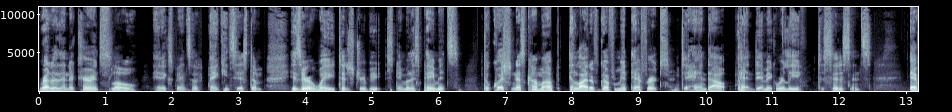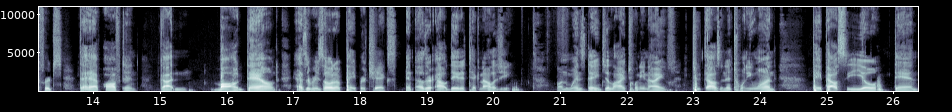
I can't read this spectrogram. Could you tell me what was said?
rather than the current slow and expensive banking system. Is there a way to distribute stimulus payments? The question has come up in light of government efforts to hand out pandemic relief to citizens efforts that have often gotten bogged down as a result of paper checks and other outdated technology. On Wednesday, July 29th, 2021, PayPal CEO Dan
